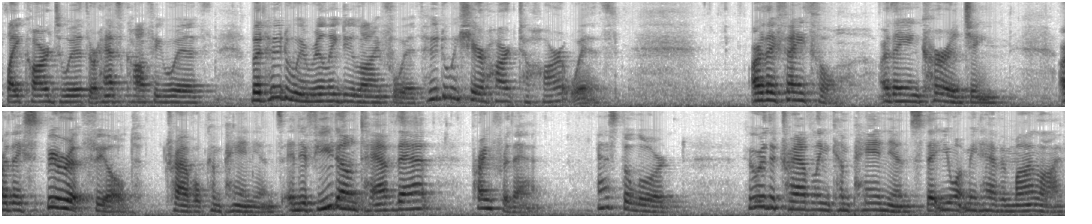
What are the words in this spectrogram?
play cards with or have coffee with, but who do we really do life with? Who do we share heart to heart with? Are they faithful? Are they encouraging? Are they spirit filled? Travel companions. And if you don't have that, pray for that. Ask the Lord, who are the traveling companions that you want me to have in my life?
